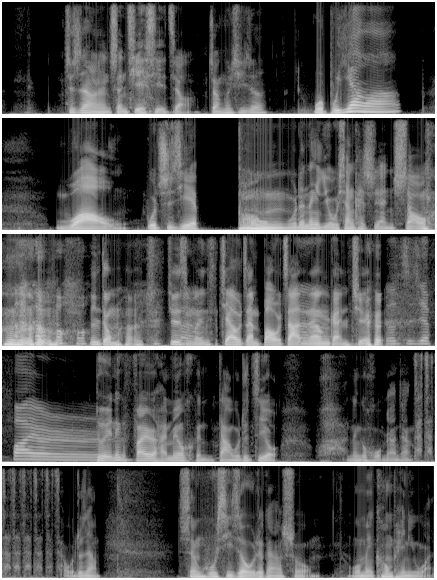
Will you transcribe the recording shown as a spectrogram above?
就是让人很生气的斜角。转过去说：“我不要啊！”哇哦，我直接嗯，我的那个油箱开始燃烧，你懂吗？就是什么加油站爆炸的那种感觉，都直接 fire。对，那个 fire 还没有很大，我就只有哇，那个火苗这样擦擦擦擦擦擦擦擦，我就这样深呼吸之后，我就跟他说，我没空陪你玩，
